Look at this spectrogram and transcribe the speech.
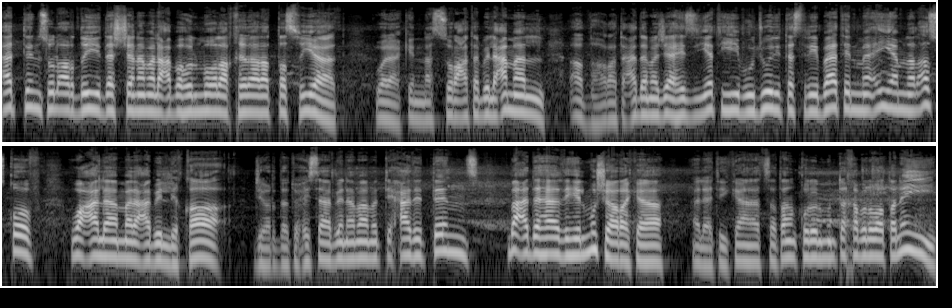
التنس الأرضي دشن ملعبه المغلق خلال التصفيات ولكن السرعة بالعمل أظهرت عدم جاهزيته بوجود تسريبات مائية من الأسقف وعلى ملعب اللقاء جردة حساب أمام اتحاد التنس بعد هذه المشاركة التي كانت ستنقل المنتخب الوطني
